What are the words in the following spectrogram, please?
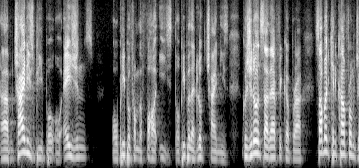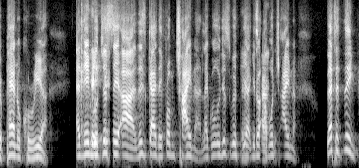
um, Chinese people or Asians or people from the Far East or people that look Chinese. Because you know, in South Africa, bro, someone can come from Japan or Korea and then we'll just say, ah, this guy, they're from China. Like we'll just, we'll, yeah, you know, I'm from China. That's a thing.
